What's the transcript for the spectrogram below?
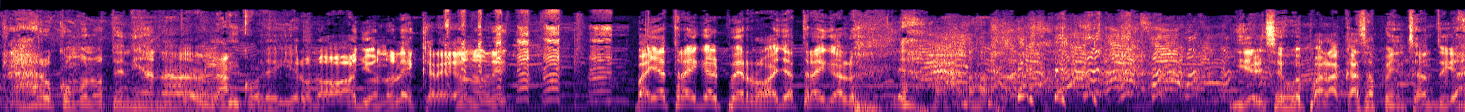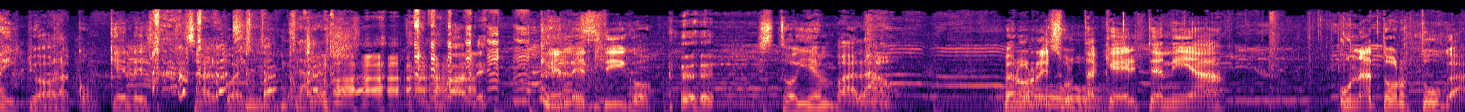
Claro, como no tenía nada. El blanco. Le dijeron, no, yo no le creo, no le. Vaya, traiga el perro, vaya, tráigalo. y él se fue para la casa pensando, y ay, yo ahora con qué les salgo a estos muchachos. Vale. ¿Qué les digo? Estoy embalado. Pero resulta que él tenía una tortuga.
